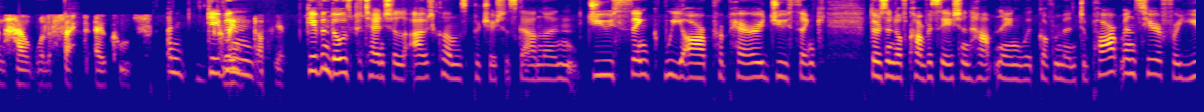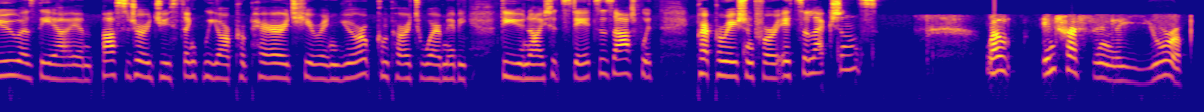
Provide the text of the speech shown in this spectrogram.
and how it will affect outcomes. And given I mean, given those potential outcomes, Patricia Scanlon, do you think we are prepared? Do you think there's enough conversation happening with government departments here for you as the AI ambassador? Do you think we are prepared here in Europe compared to where maybe the United States is at with preparation for its elections? Well, interestingly, Europe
